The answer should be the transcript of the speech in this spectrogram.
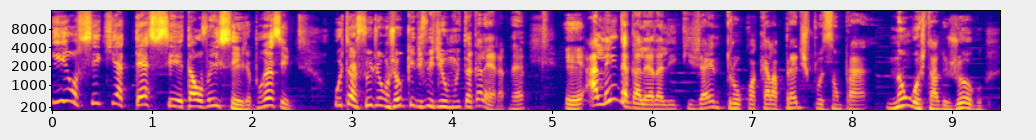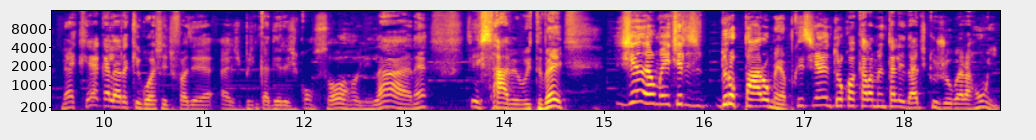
E eu sei que até ser, talvez seja, porque assim, o Starfield é um jogo que dividiu muita galera, né? É, além da galera ali que já entrou com aquela predisposição para não gostar do jogo, né? Que é a galera que gosta de fazer as brincadeiras de console lá, né? Vocês sabem muito bem geralmente eles droparam mesmo, porque você já entrou com aquela mentalidade que o jogo era ruim.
